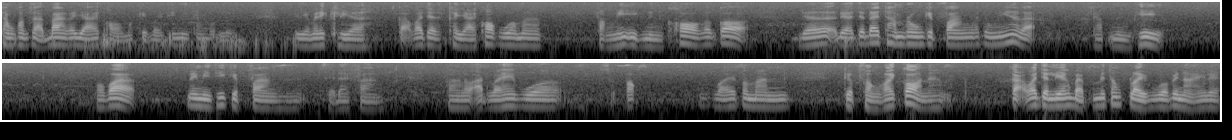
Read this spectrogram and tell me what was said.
ทำความสะอาดบ้านก็ย้ายของมาเก็บไว้ที่นี่ทั้งหมดเลยยังไม่ได้เคลียร์กะว่าจะขยายคอกวัวมาฝั่งนี้อีกหนึ่งคอกแล้วก็เดี๋ยวเดี๋ยวจะได้ทำโรงเก็บฟางไว้ตรงนี้นั่นแหละครับหนึ่งที่ ราะว่าไม่มีที่เก็บฟางเสียดายฟาง ฟางเราอัดไว้ให้วัวสต็อกไว้ประมาณเกือบสองร้อยก้อนนะครับกะว่าจะเลี้ยงแบบไม่ต้องปล่อยวัวไปไหนเลย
